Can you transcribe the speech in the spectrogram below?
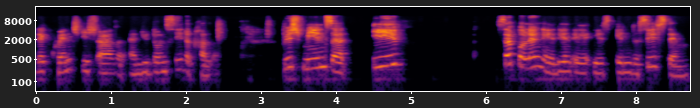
they quench each other and you don't see the color which means that if saprolegnia DNA is in the system,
